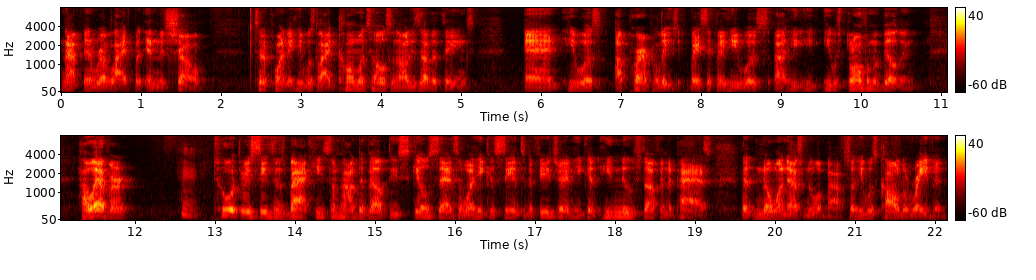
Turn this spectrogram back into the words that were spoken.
not in real life, but in the show, to the point that he was like comatose and all these other things. And he was a paraplegic. Basically, he was uh, he, he he was thrown from a building. However, two or three seasons back, he somehow developed these skill sets and what he could see into the future, and he could he knew stuff in the past that no one else knew about. So he was called a Raven,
